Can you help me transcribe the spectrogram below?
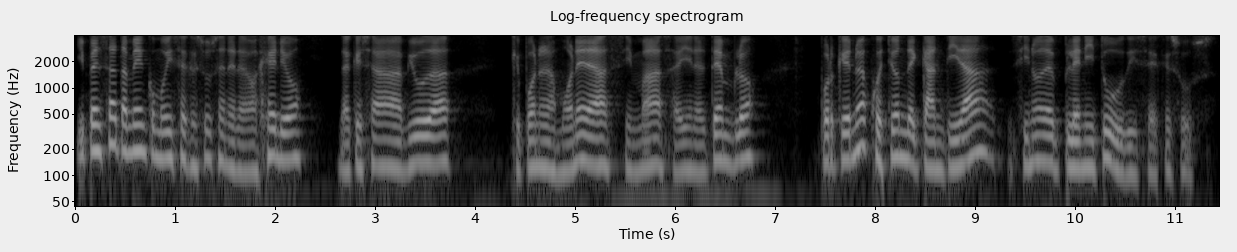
Y pensá también, como dice Jesús en el Evangelio, de aquella viuda que pone las monedas sin más ahí en el templo, porque no es cuestión de cantidad, sino de plenitud, dice Jesús.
